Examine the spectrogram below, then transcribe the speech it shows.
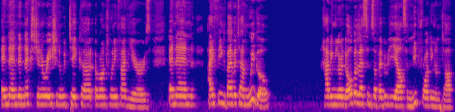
And then the next generation would take uh, around 25 years. And then I think by the time we go, having learned all the lessons of everybody else and leapfrogging on top,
